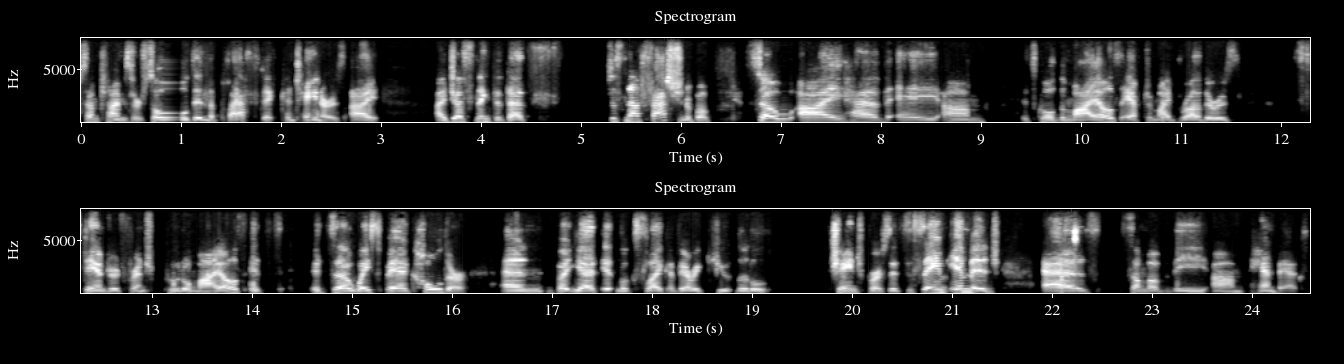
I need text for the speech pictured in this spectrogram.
sometimes are sold in the plastic containers. I I just think that that's just not fashionable. So I have a um, it's called the Miles after my brother's standard French poodle Miles. It's it's a waste bag holder and but yet it looks like a very cute little change purse. It's the same image as some of the um, handbags.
